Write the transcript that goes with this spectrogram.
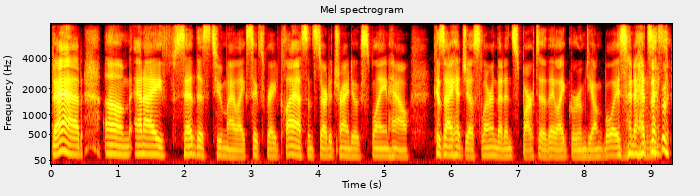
bad um, and i said this to my like sixth grade class and started trying to explain how because i had just learned that in sparta they like groomed young boys and had sex with,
